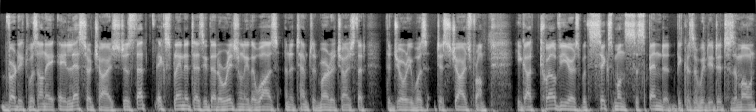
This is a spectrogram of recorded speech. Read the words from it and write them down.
verdict was on a, a lesser charge. Does that explain it, Desi, that originally there was an attempted murder charge that the jury was discharged from? He got 12 years with six months suspended because of what he did to Simone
